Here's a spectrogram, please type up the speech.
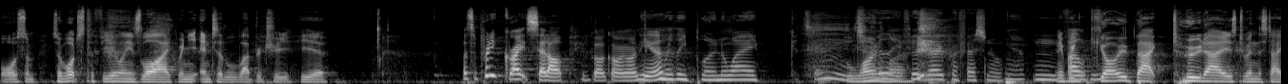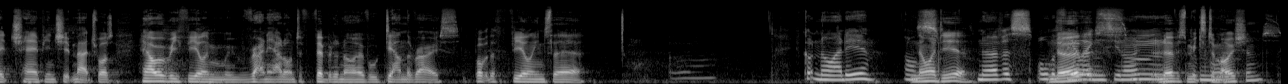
Awesome. So, what's the feelings like when you enter the laboratory here? It's a pretty great setup you've got going on here. I'm really blown away. Could say. Blown really, away. it feels very professional. Yeah. Mm. And if we Oh. go back two days to when the state championship match was, how were we feeling when we ran out onto Featherton Oval down the race? What were the feelings there? Um, you've got no idea. I was No idea. Nervous. All the Nervous? feelings, you know. Mm. Nervous mixed emotions.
